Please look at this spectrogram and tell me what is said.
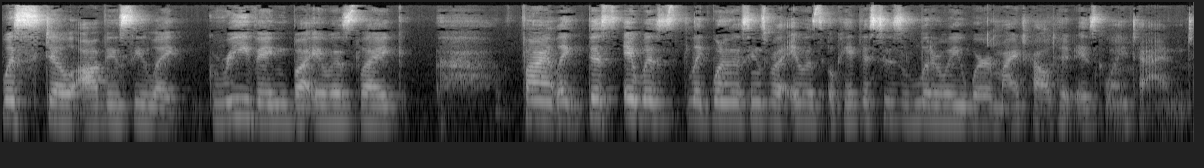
was still obviously like grieving, but it was like fine, like this. It was like one of those things where it was okay. This is literally where my childhood is going to end.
